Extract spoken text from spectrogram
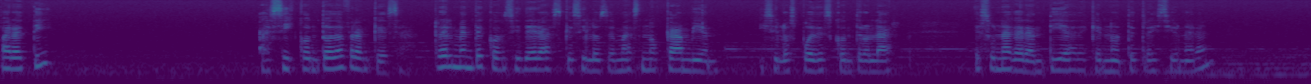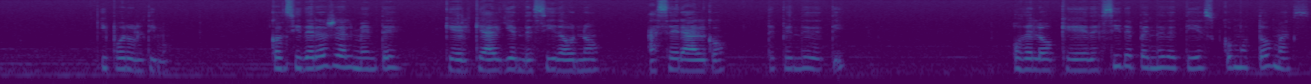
Para ti, así con toda franqueza, ¿realmente consideras que si los demás no cambian y si los puedes controlar, es una garantía de que no te traicionarán? Y por último, ¿consideras realmente que el que alguien decida o no hacer algo depende de ti? ¿O de lo que de sí depende de ti es cómo tomas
